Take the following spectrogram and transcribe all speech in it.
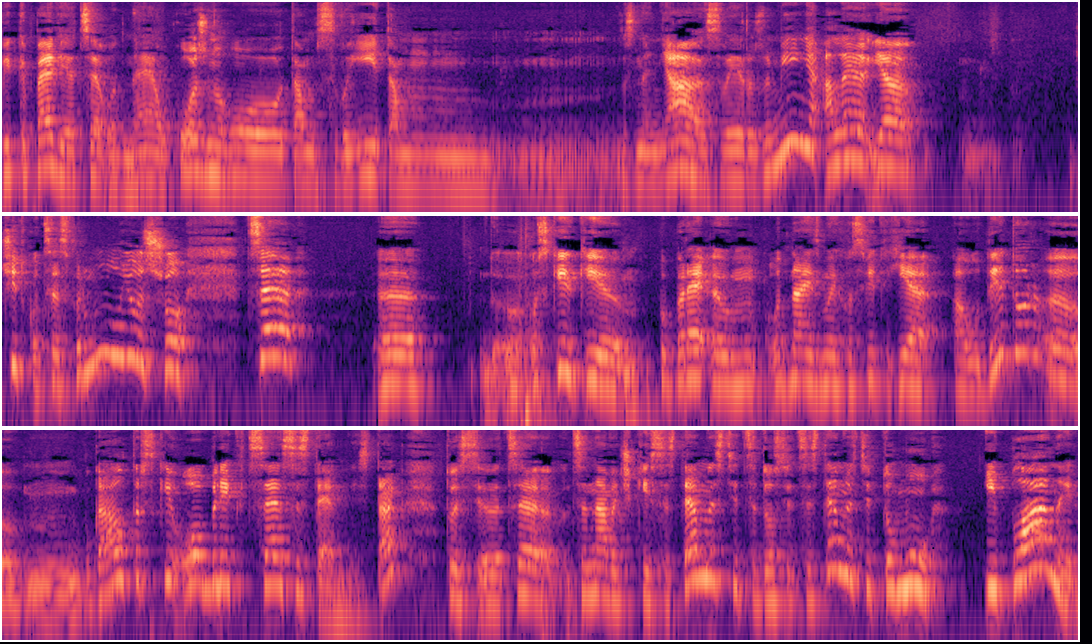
Вікіпедія це одне, у кожного там свої там знання, своє розуміння, але я чітко це сформулюю, що це. Е, Оскільки ем, одна із моїх освіт є аудитор, е, бухгалтерський облік, це системність. Так? Тобто е, це, це навички системності, це досвід системності, тому і плани,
